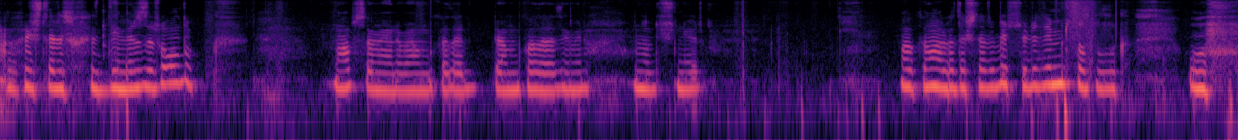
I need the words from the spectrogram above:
Arkadaşlar demir zırh olduk. Ne yapsam yani ben bu kadar ben bu kadar demir onu düşünüyorum. Bakın arkadaşlar bir sürü demir topladık. Of.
